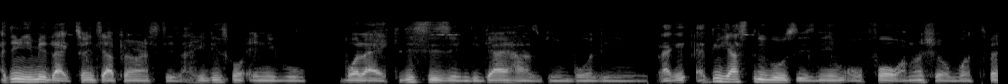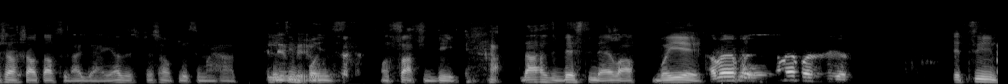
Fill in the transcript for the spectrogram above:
I think he made like 20 appearances and he didn't score any goal. But like this season, the guy has been balling. Like I think he has three goals to his name or four. I'm not sure, but special shout out to that guy. He has a special place in my heart. 18 points on Saturday. That's the best thing ever. But yeah, How many points? How many points did you get? 13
